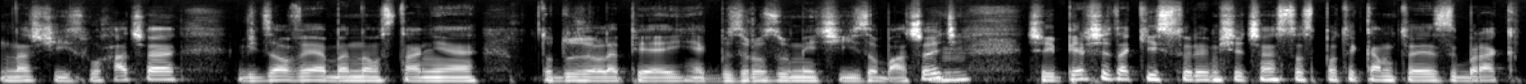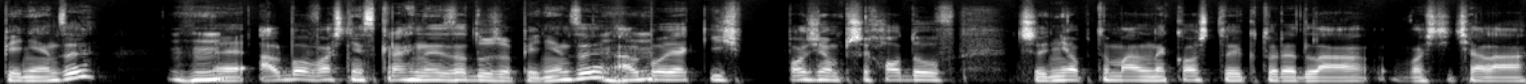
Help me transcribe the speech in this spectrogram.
nasi słuchacze, widzowie będą w stanie to dużo lepiej jakby zrozumieć i zobaczyć. Mhm. Czyli pierwszy taki, z którym się często spotykam, to jest brak pieniędzy, Mhm. e, albo właśnie skrajne za dużo pieniędzy, Mhm. albo jakiś poziom przychodów, czy nieoptymalne koszty, które dla właściciela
